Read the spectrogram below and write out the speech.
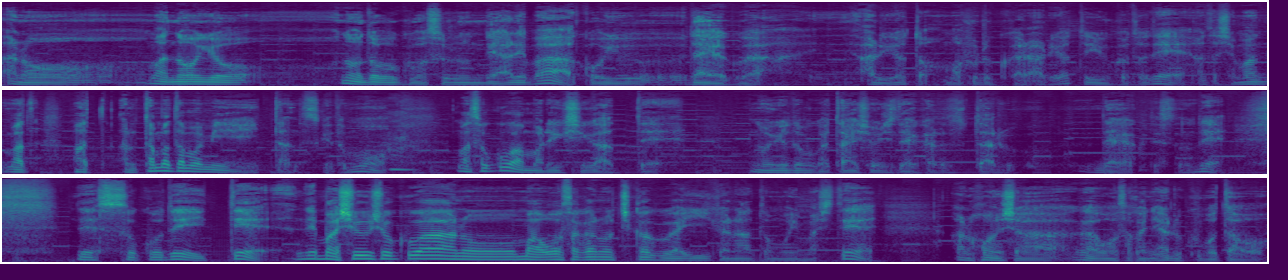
あの、まあ、農業の土木をするんであればこういう大学があるよと、まあ、古くからあるよということで私はまままあのたまたま見に行ったんですけども、まあ、そこはまあ歴史があって農業土木が大正時代からずっとある大学ですのででそこで行ってで、まあ、就職はあの、まあ、大阪の近くがいいかなと思いましてあの本社が大阪にある久保田を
